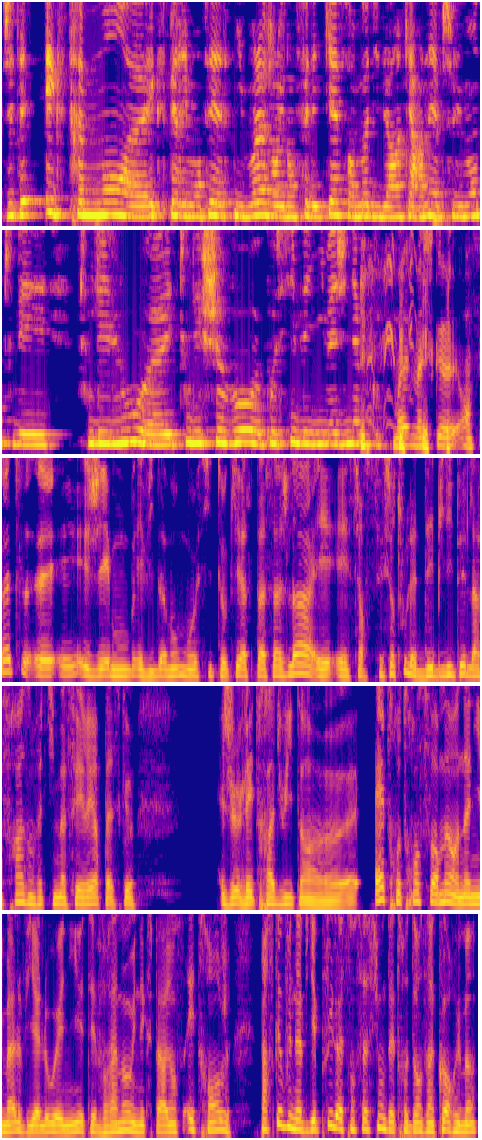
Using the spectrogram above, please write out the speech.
j'étais extrêmement euh, expérimenté à ce niveau-là. Genre, ils ont fait des caisses en mode, il a incarné absolument tous les tous les loups euh, et tous les chevaux euh, possibles et inimaginables. Ouais, parce que en fait, et, et j'ai évidemment moi aussi toqué à ce passage-là, et, et sur, c'est surtout la débilité de la phrase en fait qui m'a fait rire parce que je l'ai traduite. Hein, euh, être transformé en animal via l'ONI était vraiment une expérience étrange parce que vous n'aviez plus la sensation d'être dans un corps humain.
